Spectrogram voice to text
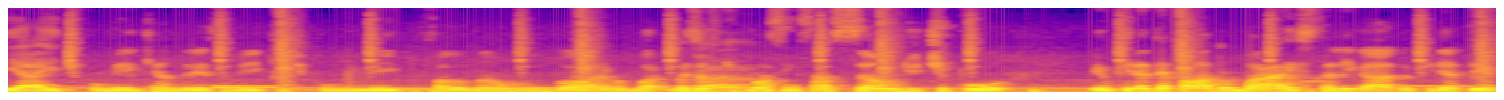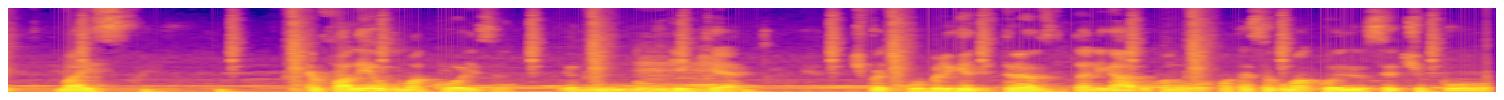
E aí, tipo, meio que a Andressa meio que, tipo, meio que falou, não, vambora, vambora. Mas eu fiquei com uma sensação de, tipo, eu queria ter falado mais, tá ligado? Eu queria ter. Mas eu falei alguma coisa. Eu não, não fiquei uhum. quieto. Tipo, é tipo briga de trânsito, tá ligado? Quando acontece alguma coisa, você, tipo,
